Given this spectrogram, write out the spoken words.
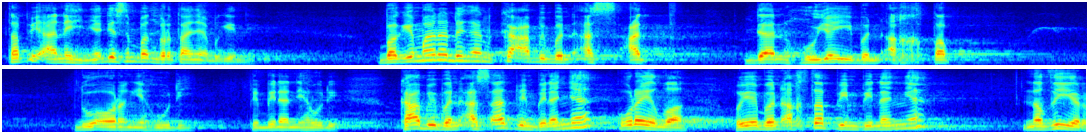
Tapi anehnya dia sempat bertanya begini, bagaimana dengan Ka'ab bin As'ad dan Huyai bin Akhtab? Dua orang Yahudi pimpinan Yahudi. Ka'ab bin As'ad pimpinannya Quraidah Huyai bin Akhtab pimpinannya Nadir.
